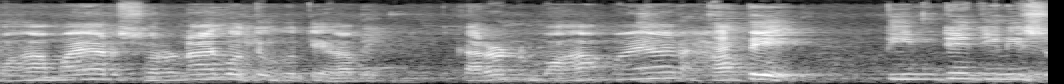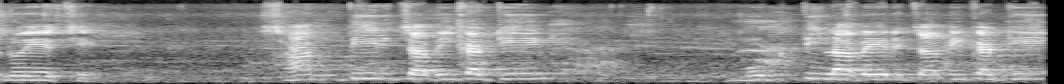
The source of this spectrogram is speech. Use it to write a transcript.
মহামায়ার শরণাগত হতে হবে। কারণ মহামায়ার হাতে তিনটে জিনিস রয়েছে। শান্তির চাবিকাঠি, মুক্তি লাভের চাবিকাঠি,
